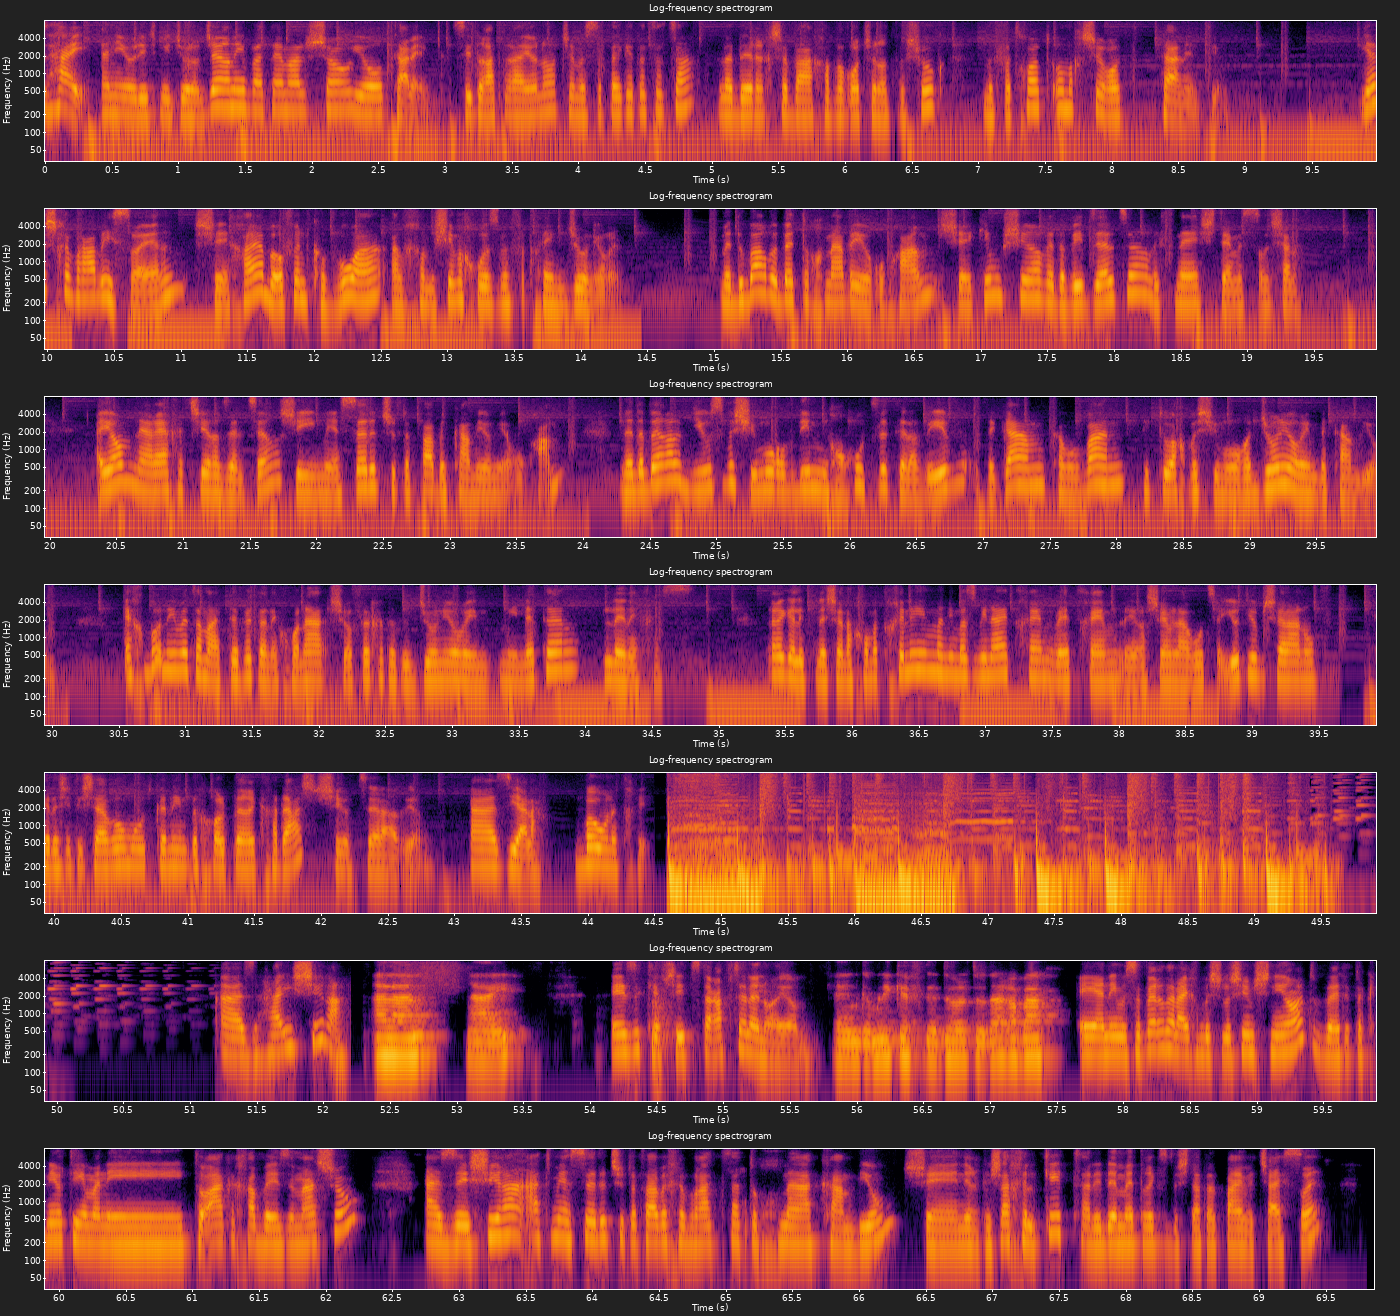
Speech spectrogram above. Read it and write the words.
אז היי, אני יהודית מג'ולו ג'רני ואתם על show your talent, סדרת ראיונות שמספקת הצצה לדרך שבה חברות שונות בשוק מפתחות ומכשירות טאלנטים. יש חברה בישראל שחיה באופן קבוע על 50% מפתחים ג'וניורים. מדובר בבית תוכנה בירוחם שהקימו שירה ודוד זלצר לפני 12 שנה. היום נארח את שירה זלצר, שהיא מייסדת שותפה בקמיום ירוחם, נדבר על גיוס ושימור עובדים מחוץ לתל אביב, וגם, כמובן, פיתוח ושימור הג'וניורים בקמביום. איך בונים את המעטפת הנכונה שהופכת את הג'וניורים מנטל לנכס. רגע לפני שאנחנו מתחילים, אני מזמינה אתכן ואתכם להירשם לערוץ היוטיוב שלנו, כדי שתישארו מעודכנים בכל פרק חדש שיוצא לאוויר. אז יאללה, בואו נתחיל. אז היי שירה. אהלן, היי. איזה כיף שהצטרפת אלינו היום. כן, גם לי כיף גדול, תודה רבה. אה, אני מספרת עלייך ב-30 שניות, ותתקני אותי אם אני טועה ככה באיזה משהו. אז אה, שירה, את מייסדת שותפה בחברת התוכנה קמביום, שנרכשה חלקית על ידי מטריקס בשנת 2019.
